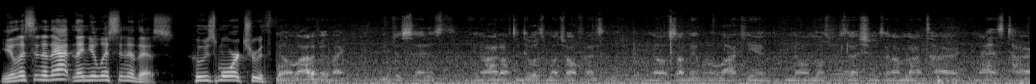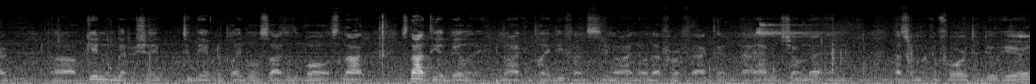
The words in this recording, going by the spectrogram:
you listen to that, and then you listen to this. Who's more truthful? You know, a lot of it, like you just said, is you know I don't have to do as much offensively. You know, so I'm able to lock in, you know, in those possessions, and I'm not tired, not as tired. Uh, getting in better shape to be able to play both sides of the ball. It's not, it's not the ability. You know, I can play defense. You know, I know that for a fact, and I haven't shown that, and that's what I'm looking forward to do here.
